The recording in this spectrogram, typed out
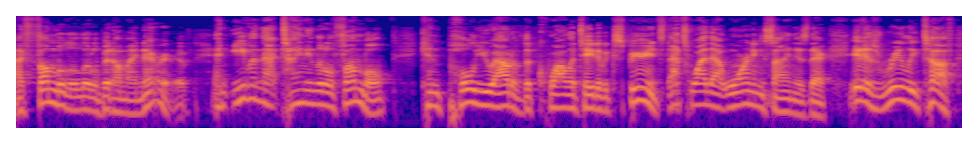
I fumbled a little bit on my narrative? And even that tiny little fumble can pull you out of the qualitative experience. That's why that warning sign is there. It is really tough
